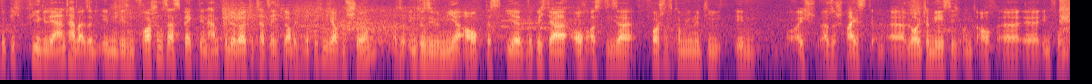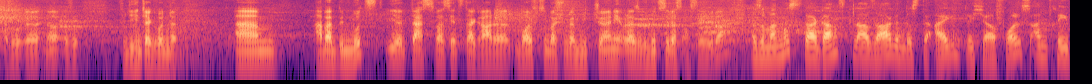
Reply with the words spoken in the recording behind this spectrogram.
wirklich viel gelernt habe, also eben diesen Forschungsaspekt, den haben viele Leute tatsächlich, glaube ich, wirklich nicht auf dem Schirm, also inklusive mir auch, dass ihr wirklich da auch aus dieser Forschungscommunity eben euch also speist, äh, leutemäßig und auch äh, Info, also, äh, ne, also für die Hintergründe. Ähm, aber benutzt ihr das, was jetzt da gerade läuft, zum Beispiel bei Midjourney oder so, benutzt ihr das auch selber? Also man muss da ganz klar sagen, dass der eigentliche Erfolgsantrieb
